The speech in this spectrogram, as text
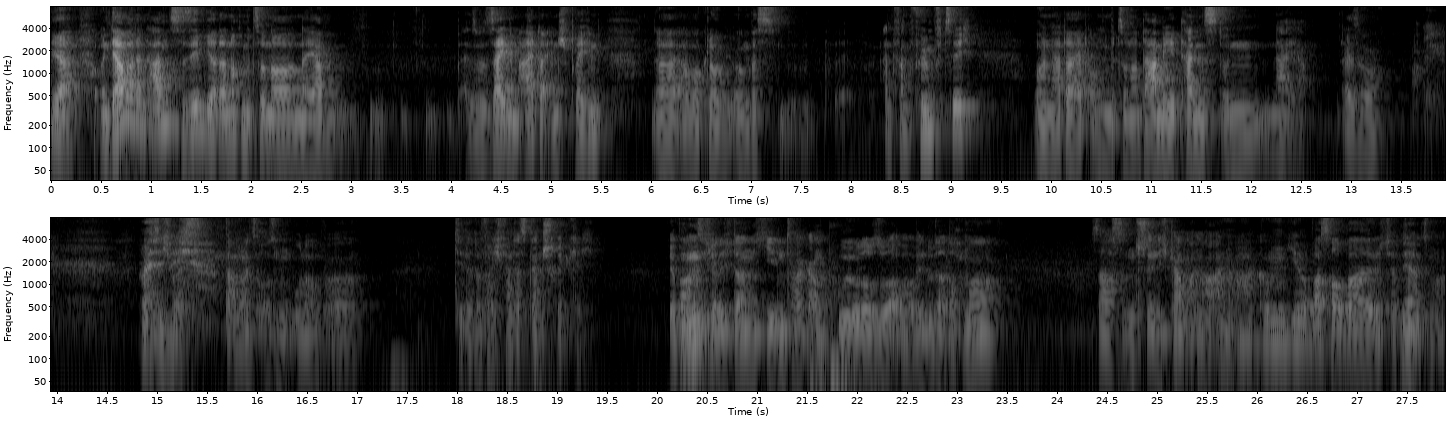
ja, und da war dann abends zu sehen, wie er dann noch mit so einer, naja, also seinem Alter entsprechend, äh, er war glaube ich irgendwas Anfang 50 und hat er halt auch mit so einer Dame getanzt und naja, also weiß ich Ich weiß, nicht. damals aus dem Urlaub äh, Teneriffa, ich fand das ganz schrecklich. Wir waren Mhm. sicherlich da nicht jeden Tag am Pool oder so, aber wenn du da doch mal saßt und ständig kam einer an, ah komm hier Wasserball, ich dachte Ja. jetzt mal,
